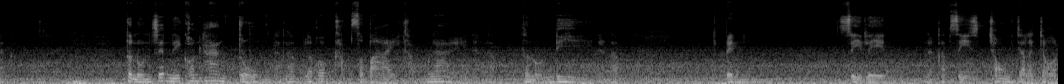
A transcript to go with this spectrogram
นะครับ ถนนเส้นนี้ค่อนข้างตรงนะครับ แล้วก็ขับสบายขับง่ายนะครับ ถนนดีนะครับ เป็นสี่เลนนะครับสี่ช่องจราจร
